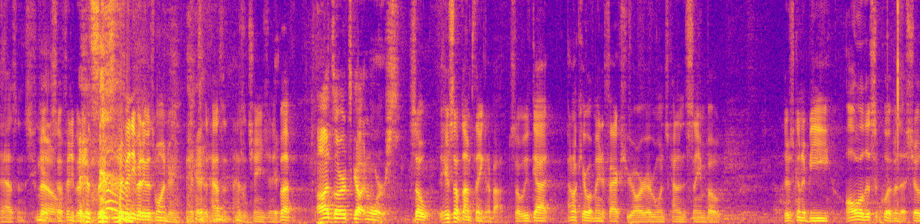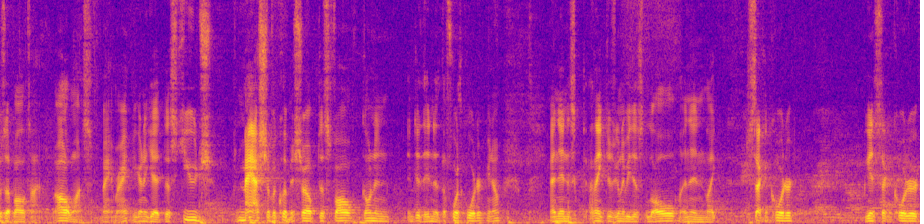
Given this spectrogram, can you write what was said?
it hasn't. No. So if anybody it's- if anybody was wondering, it, it hasn't hasn't changed any. But Odds are it's gotten worse. so here's something I'm thinking about. So we've got I don't care what manufacturer you are, everyone's kind of in the same boat. There's going to be all of this equipment that shows up all the time, all at once, bam, right? You're going to get this huge mash of equipment show up this fall, going in, into the end of the fourth quarter, you know? And then I think there's going to be this lull, and then like second quarter, beginning second quarter,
